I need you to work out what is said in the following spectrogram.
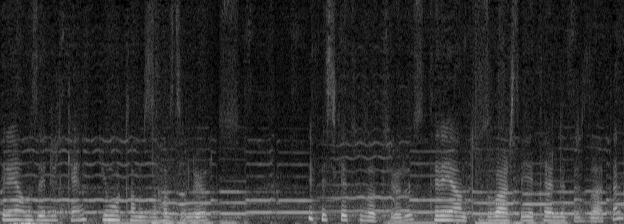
Tereyağımız erirken yumurtamızı hazırlıyoruz. Bir fiske tuz atıyoruz. Tereyağın tuzu varsa yeterlidir zaten.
